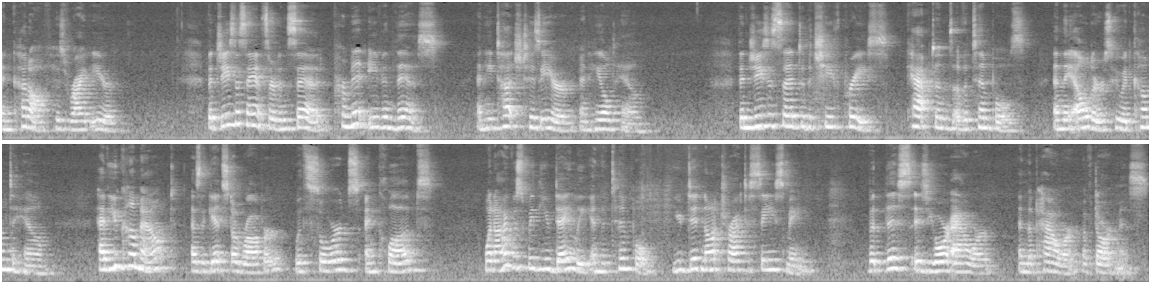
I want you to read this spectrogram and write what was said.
and cut off his right ear. But Jesus answered and said, Permit even this. And he touched his ear and healed him. Then Jesus said to the chief priests, captains of the temples, and the elders who had come to him, Have you come out as against a robber with swords and clubs? When I was with you daily in the temple, you did not try to seize me. But this is your hour and the power of darkness.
